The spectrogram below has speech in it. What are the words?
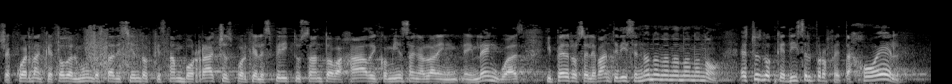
Recuerdan que todo el mundo está diciendo que están borrachos porque el Espíritu Santo ha bajado y comienzan a hablar en, en lenguas, y Pedro se levanta y dice, no, no, no, no, no, no, no, esto es lo que dice el profeta Joel.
